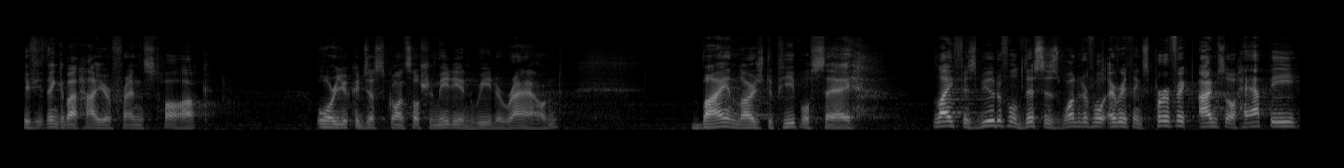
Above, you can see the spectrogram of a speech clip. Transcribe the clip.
If you think about how your friends talk, or you could just go on social media and read around. By and large, do people say, Life is beautiful, this is wonderful, everything's perfect, I'm so happy,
